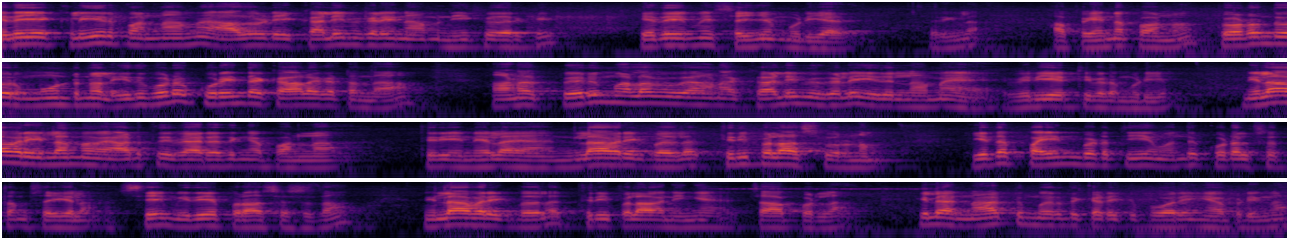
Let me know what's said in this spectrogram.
இதையை கிளியர் பண்ணாமல் அதோடைய கழிவுகளை நாம் நீக்குவதற்கு எதையுமே செய்ய முடியாது. சரிங்களா? அப்போ என்ன பண்ணும்? தொடர்ந்து ஒரு மூன்று நாள். இது கூட குறைந்த காலகட்டம் தான். ஆனால் பெருமளவான கழிவுகளை இதில் நாம் வெளியேற்றி விட முடியும். நிலாவரி இல்லாமல் அடுத்து வேறு எதுங்க பண்ணலாம்? திரு நில நிலாவரிக்கு பதிலாக திரிபலா சூரணம் இதை பயன்படுத்தியும் வந்து குடல் சுத்தம் செய்யலாம். சேம் இதே ப்ராசஸ் தான். நிலாவரிக்கு பதிலாக திரிபலாவை நீங்கள் சாப்பிட்லாம். இல்லை நாட்டு மருந்து கடைக்கு போகிறீங்க அப்படின்னா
